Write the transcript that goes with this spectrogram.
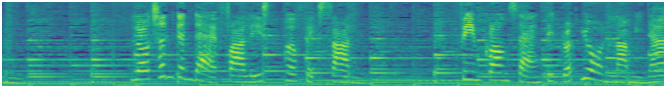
น โลชั่นกันแดดฟาลิสเพอร์เฟกซัน ฟิล์มกรองแสงติดรถยนต์ลามิน่า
